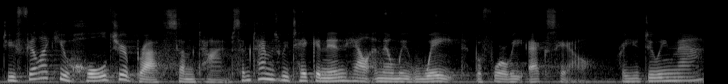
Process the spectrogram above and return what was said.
Do you feel like you hold your breath sometimes? Sometimes we take an inhale and then we wait before we exhale. Are you doing that?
